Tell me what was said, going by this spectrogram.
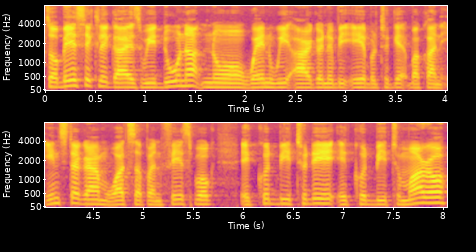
So basically, guys, we do not know when we are going to be able to get back on Instagram, WhatsApp, and Facebook. It could be today, it could be tomorrow.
